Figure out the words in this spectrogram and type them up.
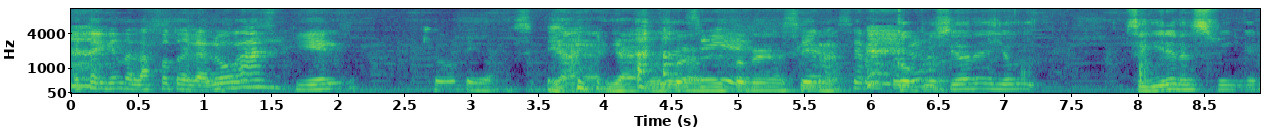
Estoy viendo la foto de la loba y él Ya, ya, ya. Sí, Disculpe, sí, cierra, ya. cierra el programa. Conclusiones, yo seguir en el swinger.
